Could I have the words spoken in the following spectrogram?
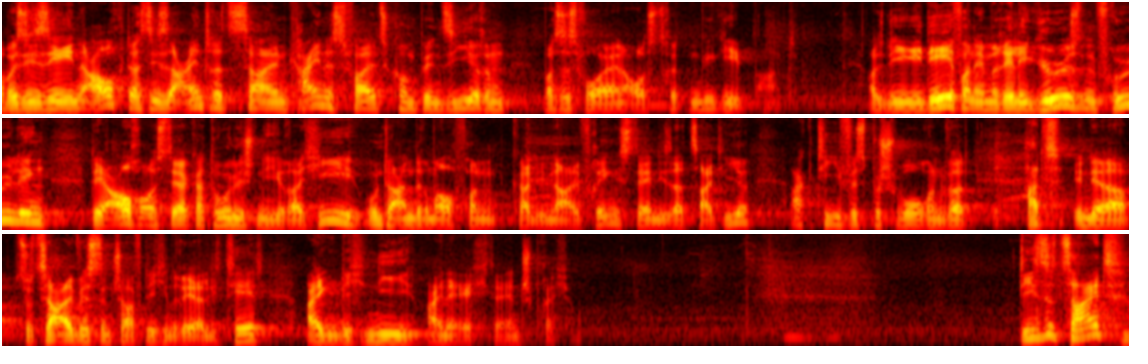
aber Sie sehen auch, dass diese Eintrittszahlen keinesfalls kompensieren, was es vorher in Austritten gegeben hat. Also die Idee von dem religiösen Frühling, der auch aus der katholischen Hierarchie, unter anderem auch von Kardinal Frings, der in dieser Zeit hier aktiv ist, beschworen wird, hat in der sozialwissenschaftlichen Realität eigentlich nie eine echte Entsprechung. Diese Zeit,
